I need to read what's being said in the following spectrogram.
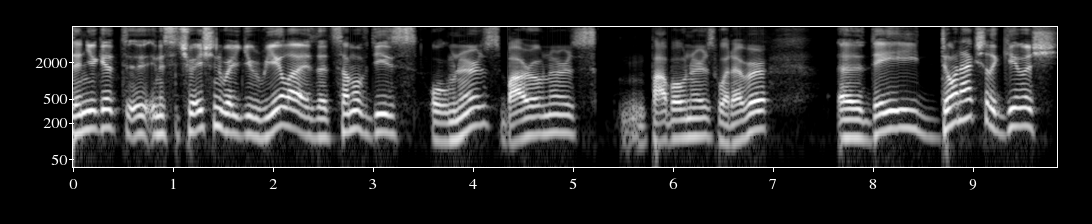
then you get uh, in a situation where you realize that some of these owners, bar owners, pub owners, whatever, uh, they don't actually give a sh-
